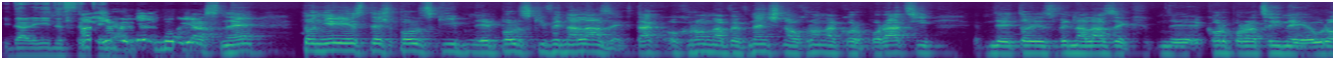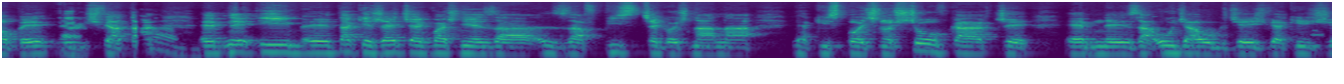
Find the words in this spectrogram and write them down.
I dali jej dyscyplinarnie. Ale żeby też było jasne, to nie jest też polski, polski wynalazek, tak? Ochrona wewnętrzna, ochrona korporacji to jest wynalazek korporacyjnej Europy tak. i świata. Tak. I takie rzeczy, jak właśnie za, za wpis czegoś na, na jakichś społecznościówkach, czy za udział gdzieś w jakiejś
